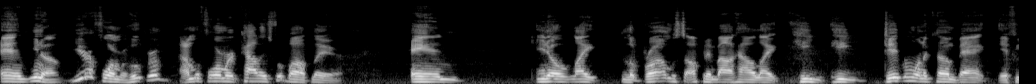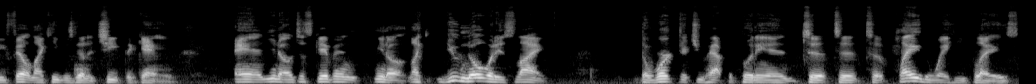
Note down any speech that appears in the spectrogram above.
And, you know, you're a former hooper. I'm a former college football player. And, you know, like LeBron was talking about how like he he didn't want to come back if he felt like he was going to cheat the game. And, you know, just given, you know, like, you know what it's like, the work that you have to put in to, to, to play the way he plays.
